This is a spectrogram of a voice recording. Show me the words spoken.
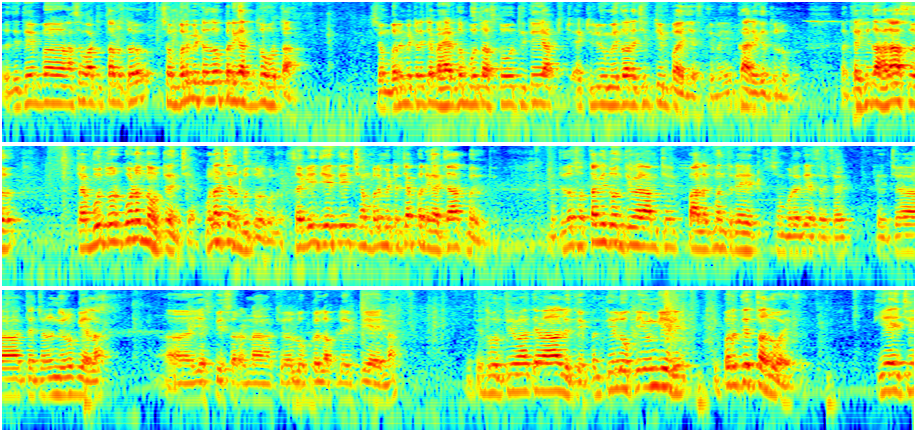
तर तिथे असं वाटत चालू होतं शंभर मीटरचा परिघात जो होता शंभर मीटरच्या बाहेरचा बूथ असतो तिथे ॲक्च्युली उमेदवाराची टीम पाहिजे असते म्हणजे कार्यकर्ते लोक. तर त्याशी झालं असं त्या बूथवर कोणच नव्हतं त्यांच्या कुणाच्याच बूथवर कोण सगळी जे ते शंभर मीटरच्या परिघाच्या आतमध्ये होते. मग तिथं स्वतः मी दोन तीन वेळा आमचे पालकमंत्री आहेत शंभर देसाई साहेब त्यांच्या त्यांच्यावर निरोप गेला एस पी सरांना किंवा लोकल आपले पी आयना ते दोन तीन वेळा तेव्हा आले होते. पण ते लोक येऊन गेले की परत तेच चालू व्हायचं. की यायचे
